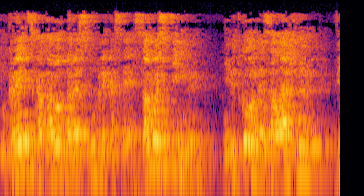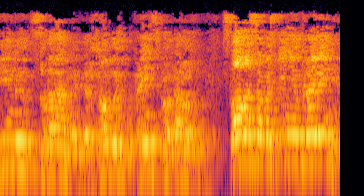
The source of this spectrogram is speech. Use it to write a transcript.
Українська Народна Республіка стає самостійною, ні від кого незалежною, вільною, суверенною державою українського народу. Слава самостійній Україні!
